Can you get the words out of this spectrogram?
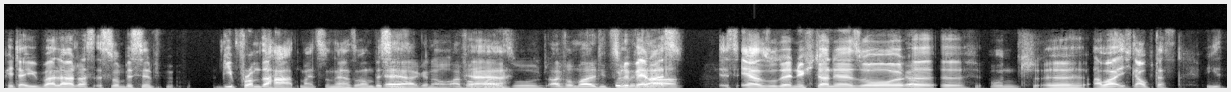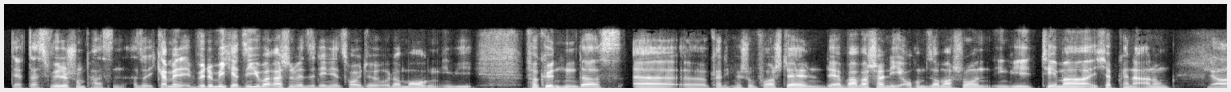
Peter Juballa, das ist so ein bisschen deep from the heart, meinst du, ne? So ein bisschen. Ja, ja, genau. Einfach Ja. mal so, einfach mal die Zunge Ole Werner da. ist, ist eher so der Nüchterne, so, äh, äh, und, äh, aber ich glaube, das, wie- das, das würde schon passen. Also ich kann mir, würde mich jetzt nicht überraschen, wenn sie den jetzt heute oder morgen irgendwie verkünden. Das äh, äh, kann ich mir schon vorstellen. Der war wahrscheinlich auch im Sommer schon irgendwie Thema. Ich habe keine Ahnung. Ja,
